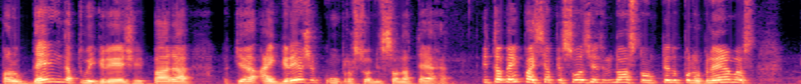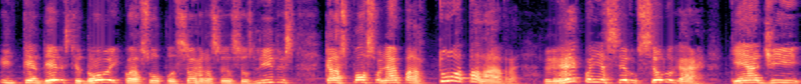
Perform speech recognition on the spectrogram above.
para o bem da tua igreja para que a igreja cumpra a sua missão na terra. E também, Pai, se há pessoas entre nós que estão tendo problemas, entender este dom e é a sua posição em relação aos seus líderes, que elas possam olhar para a tua palavra, reconhecer o seu lugar, que é a de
